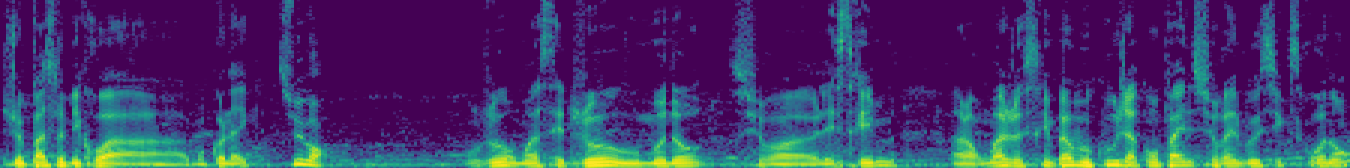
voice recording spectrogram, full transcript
Je passe le micro à mon collègue. Suivant. Bonjour, moi c'est Joe ou Mono sur euh, les streams. Alors moi je stream pas beaucoup, j'accompagne sur Rainbow Six Ronan,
